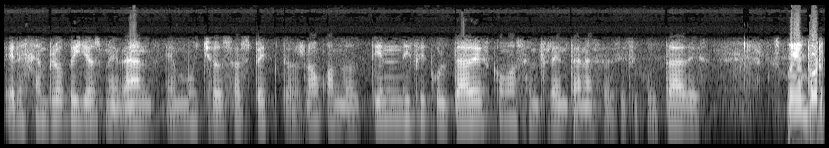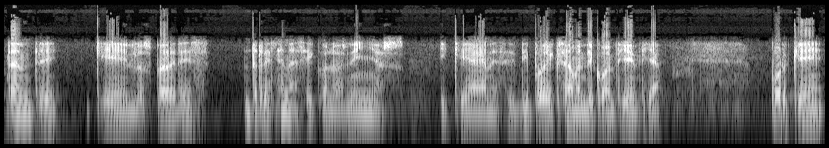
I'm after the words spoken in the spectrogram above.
el ejemplo que ellos me dan en muchos aspectos, ¿no? Cuando tienen dificultades, cómo se enfrentan a esas dificultades. Es muy importante que los padres recen así con los niños y que hagan ese tipo de examen de conciencia. Porque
